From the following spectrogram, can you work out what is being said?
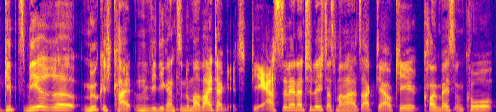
gibt es mehrere Möglichkeiten, wie die ganze Nummer weitergeht. Die erste wäre natürlich, dass man halt sagt, ja, okay, Coinbase und Co.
